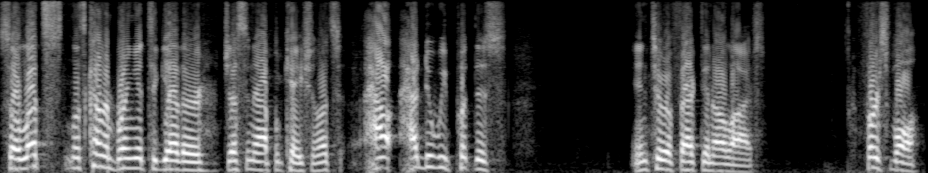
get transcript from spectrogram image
So let's let's kind of bring it together, just an application. Let's how how do we put this into effect in our lives. First of all,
